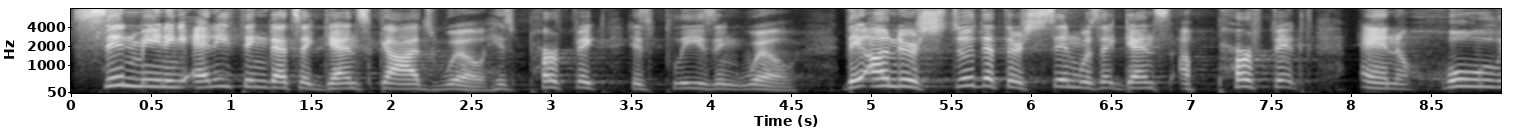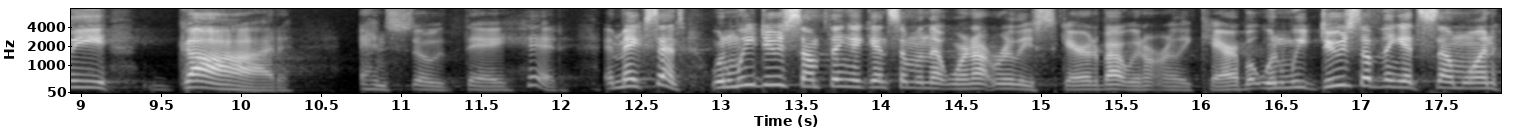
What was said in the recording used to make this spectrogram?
Sin meaning anything that's against God's will, His perfect, His pleasing will. They understood that their sin was against a perfect and holy God, and so they hid. It makes sense. When we do something against someone that we're not really scared about, we don't really care. But when we do something against someone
